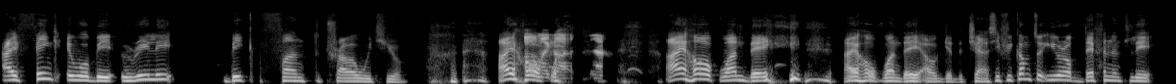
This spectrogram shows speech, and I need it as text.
I think it will be really big fun to travel with you. I hope. Oh my god! Yeah. I hope one day. I hope one day I'll get the chance. If you come to Europe, definitely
